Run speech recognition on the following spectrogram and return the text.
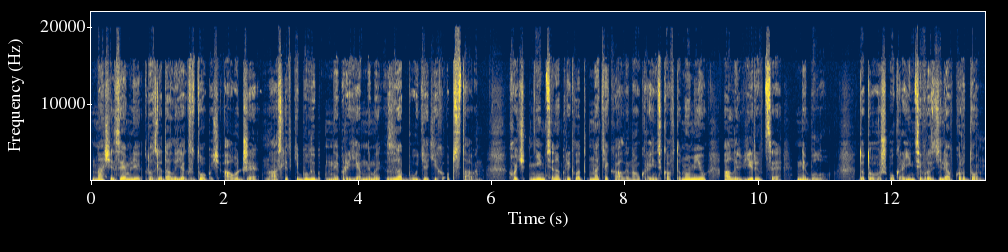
Наші землі розглядали як здобич, а отже, наслідки були б неприємними за будь-яких обставин. Хоч німці, наприклад, натякали на українську автономію, але віри в це не було. До того ж, українців розділяв кордон,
